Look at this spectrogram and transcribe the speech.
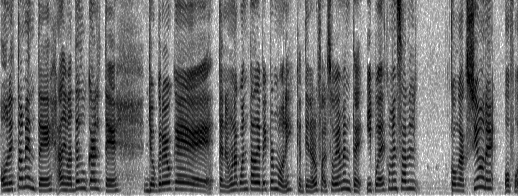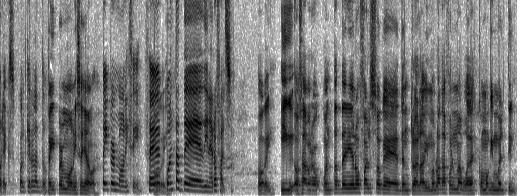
Honestamente, además de educarte, yo creo que tener una cuenta de paper money, que es dinero falso obviamente, y puedes comenzar con acciones o forex, cualquiera de las dos. Paper money se llama. Paper money, sí. Se Ok. cuentas de dinero falso. Ok. Y, o sea, pero cuentas de dinero falso que dentro de la misma plataforma puedes como que invertir.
